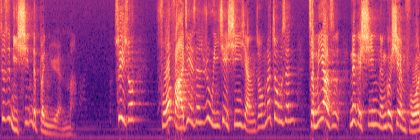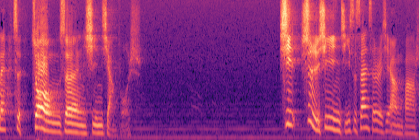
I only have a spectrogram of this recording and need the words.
这是你心的本源嘛。所以说，佛法界生入一切心想中，那众生怎么样子？那个心能够现佛呢？是众生心想佛时，心是心即是三十二相八十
